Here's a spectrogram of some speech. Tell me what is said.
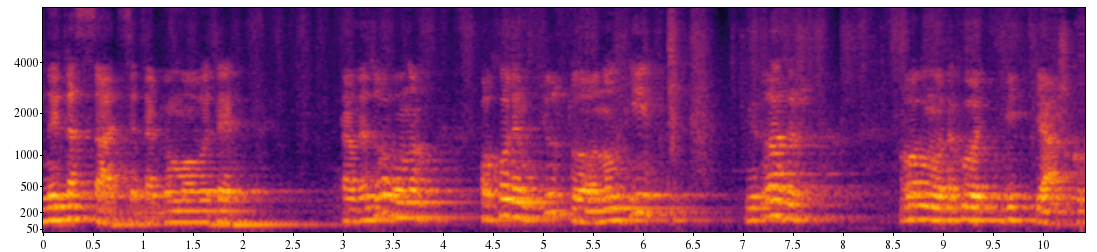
не касатися, так би мовити. Де зроблено, проходимо в цю сторону і Відразу ж робимо таку відтяжку.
